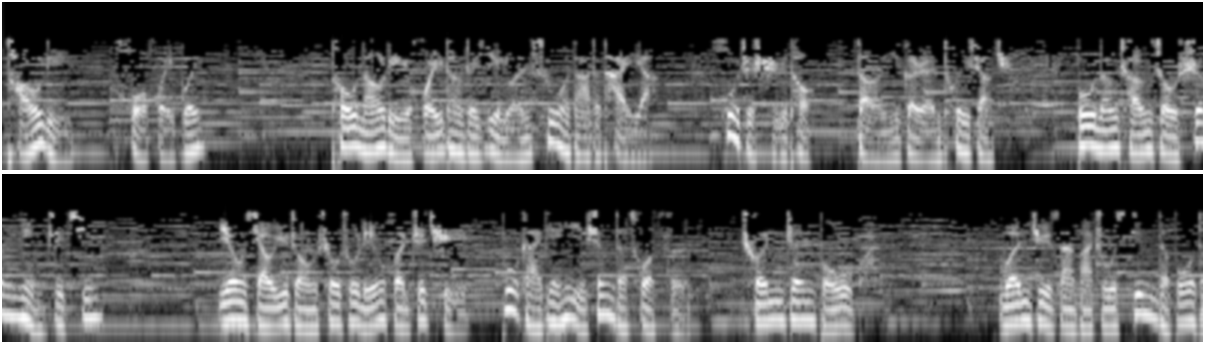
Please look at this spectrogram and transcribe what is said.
逃离或回归。头脑里回荡着一轮硕大的太阳，或者石头，等一个人推上去，不能承受生命之轻。用小语种说出灵魂之曲，不改变一生的措辞，纯真博物馆。文具散发出新的波动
